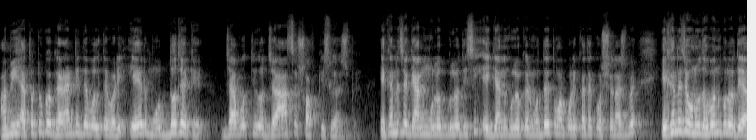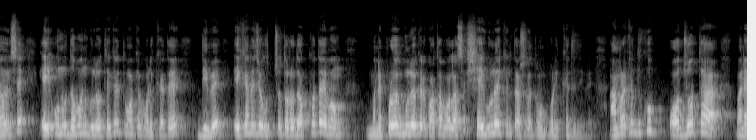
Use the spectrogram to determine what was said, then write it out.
আমি এতটুকু গ্যারান্টিতে বলতে পারি, এর মধ্য থেকে যাবতীয় যা আছে সব কিছু আসবে। এখানে যে জ্ঞানমূলকগুলো দিছি, এই জ্ঞানমূলকের মধ্যে তোমার পরীক্ষাতে কোশ্চেন আসবে। এখানে যে অনুধাবনগুলো দেওয়া হয়েছে, এই অনুধাবনগুলো থেকে তোমাকে পরীক্ষাতে দিবে। এখানে যে উচ্চতর দক্ষতা এবং মানে প্রয়োগমূলকের কথা বলা আছে, সেইগুলোই কিন্তু আসলে তোমার পরীক্ষাতে দিবে। আমরা কিন্তু খুব অযথা মানে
